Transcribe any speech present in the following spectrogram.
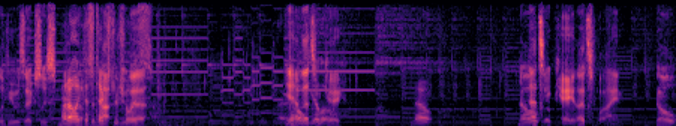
if he was actually smart I don't like this texture choice. that. Uh, Yeah, oh, that's yellow. okay. No, No. That's okay. That's fine. No.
